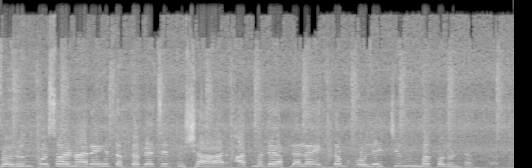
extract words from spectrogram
वरून कोसळणारे हे धबधब्याचे तुषार आतमध्ये आपल्याला एकदम ओलेचिंब करून टाकतात.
